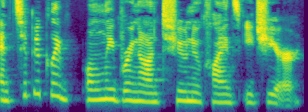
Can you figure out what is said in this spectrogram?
and typically only bring on two new clients each year.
